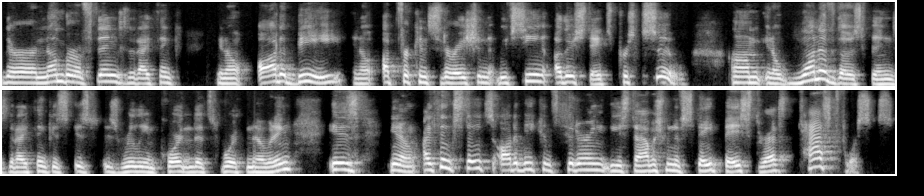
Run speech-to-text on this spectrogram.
there are a number of things that I think, you know, ought to be, you know, up for consideration that we've seen other states pursue. Um, you know, one of those things that I think is, is, is really important that's worth noting is, you know, I think states ought to be considering the establishment of state-based threat task forces,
